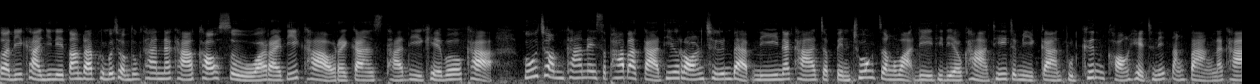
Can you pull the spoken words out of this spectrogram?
สวัสดีค่ะ ยินดีต้อนรับคุณผู้ชมทุกท่านนะคะ เข้าสู่วาไรตี้ข่าวรายการสถานีเคเบิลค่ะ คุณผู้ชมคะในสภาพอากาศที่ร้อนชื้นแบบนี้นะคะ จะเป็นช่วงจังหวะดีทีเดียวค่ะ ที่จะมีการผุดขึ้นของเห็ดชนิดต่างๆนะคะ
